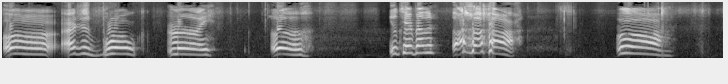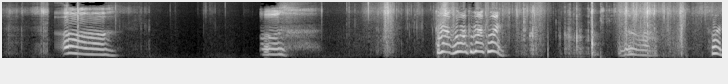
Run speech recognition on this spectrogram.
Oh, I just broke my. Ugh. You okay, brother? Oh. Oh. Oh. Come on, come on, come on, come on. Ugh. Come on.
